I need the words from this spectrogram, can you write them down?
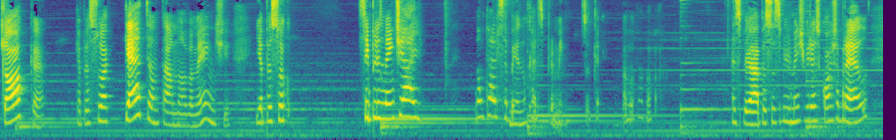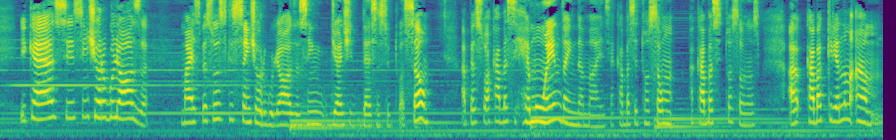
toca, que a pessoa quer tentar novamente e a pessoa simplesmente, ai, não quero saber, não quero isso pra mim, isso ok. A pessoa simplesmente vira as costas pra ela e quer se sentir orgulhosa. Mas pessoas que se sentem orgulhosas, assim, diante dessa situação, a pessoa acaba se remoendo ainda mais, acaba a situação, acaba a situação, acaba criando uma,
